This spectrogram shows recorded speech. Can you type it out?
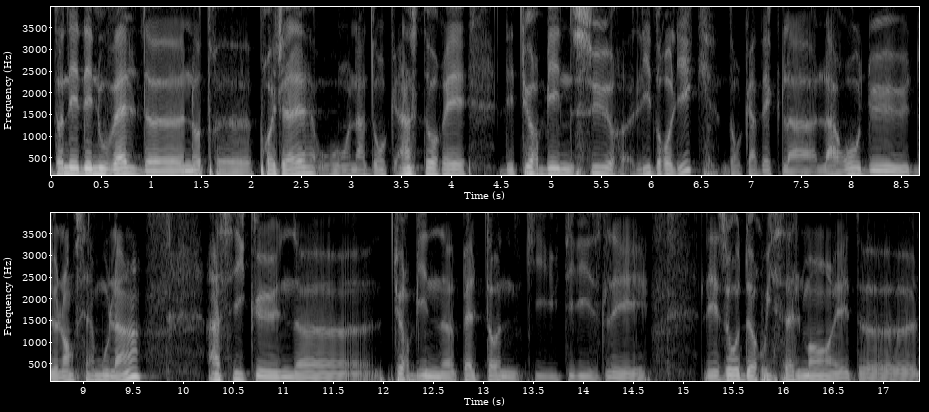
donner des nouvelles de notre projet où on a donc instauré des turbines sur l'hydraulique, donc avec la, roue de l'ancien moulin ainsi qu'une euh, turbine Pelton qui utilise les, eaux de ruissellement et de,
